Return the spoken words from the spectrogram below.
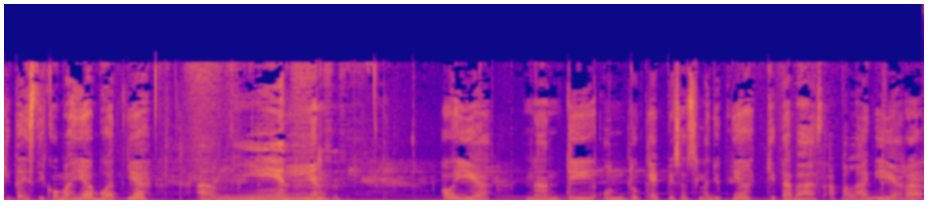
kita istiqomah ya buatnya. amin Amin. Oh iya, nanti untuk episode selanjutnya kita bahas apa lagi ya, Ra?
